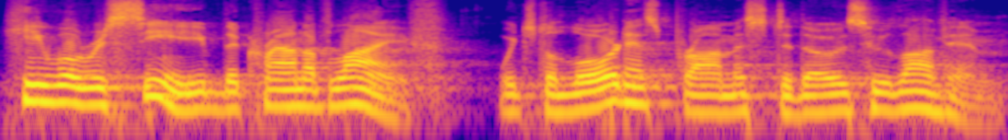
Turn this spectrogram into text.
he will receive the crown of life, which the Lord has promised to those who love him.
